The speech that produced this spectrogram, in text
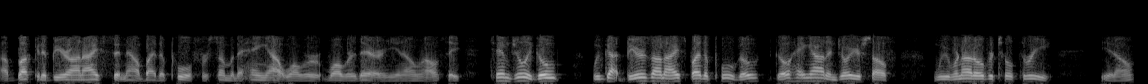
a bucket of beer on ice sitting out by the pool for someone to hang out while we're while we're there. You know, I'll say, Tim, Julie, go. We've got beers on ice by the pool. Go go hang out, enjoy yourself. We we're not over till three. You know,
